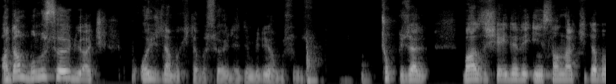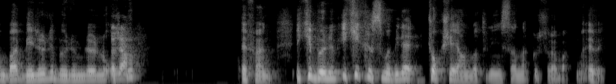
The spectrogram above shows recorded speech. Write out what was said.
Adam bunu söylüyor açık. O yüzden bu kitabı söyledim biliyor musunuz? Çok güzel bazı şeyleri insanlar kitabın belirli bölümlerini Hocam. okur. Efendim iki bölüm iki kısmı bile çok şey anlatır insana kusura bakma evet.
